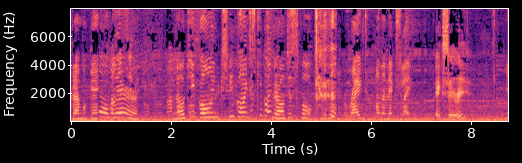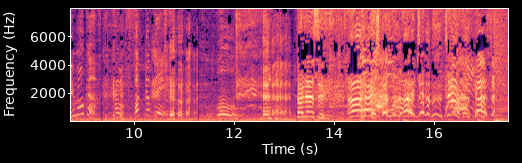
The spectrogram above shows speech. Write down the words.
Creme bouquet. Over there. No, keep going. Keep going. Just keep going, girl. Just smoke. Just smoke. right on the next light. Thanks, Siri. You're welcome. Have a fucked up day. Whoa. Start dancing. Ah, chill, chill, chill. Yes.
